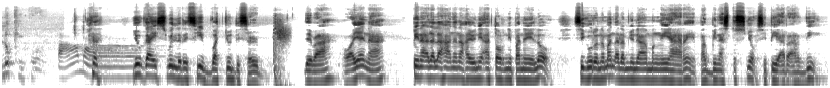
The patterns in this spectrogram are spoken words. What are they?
looking for. You guys will receive what you deserve. 'Di ba? O ayan ha. Pinaalalahanan na kayo ni Attorney Panelo. Siguro naman alam nyo na ang mangyayari pag binastos nyo si PRRD.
